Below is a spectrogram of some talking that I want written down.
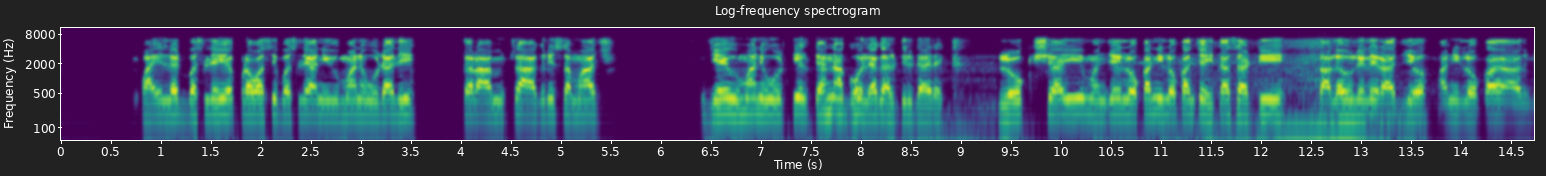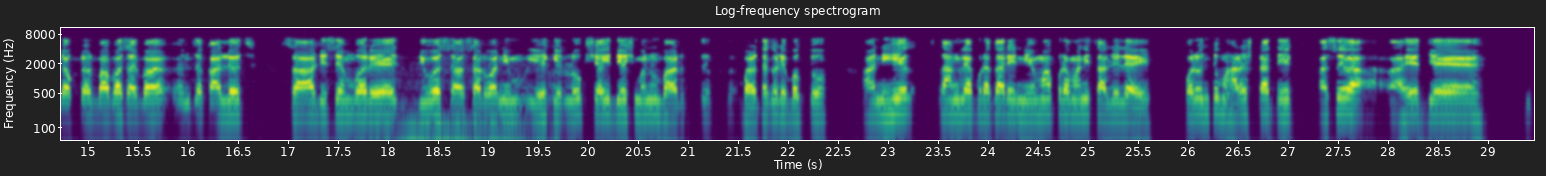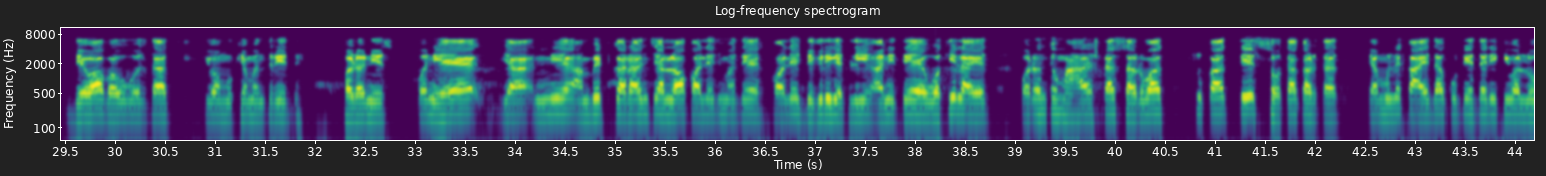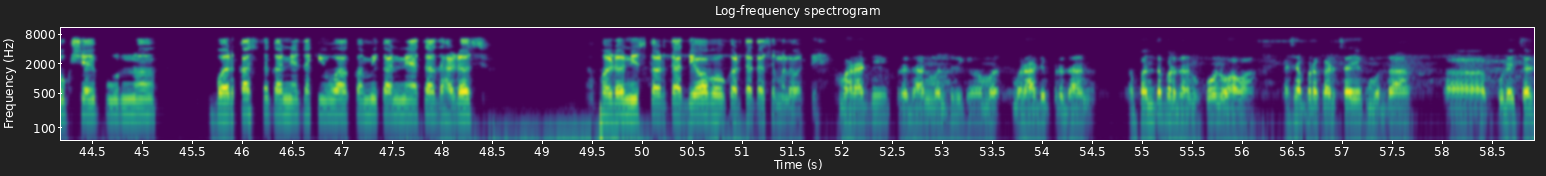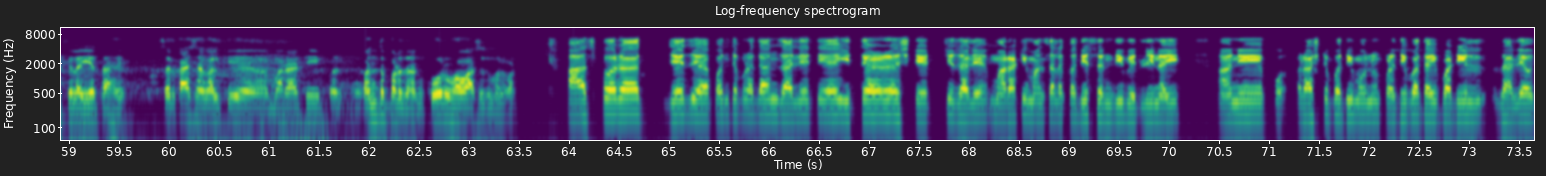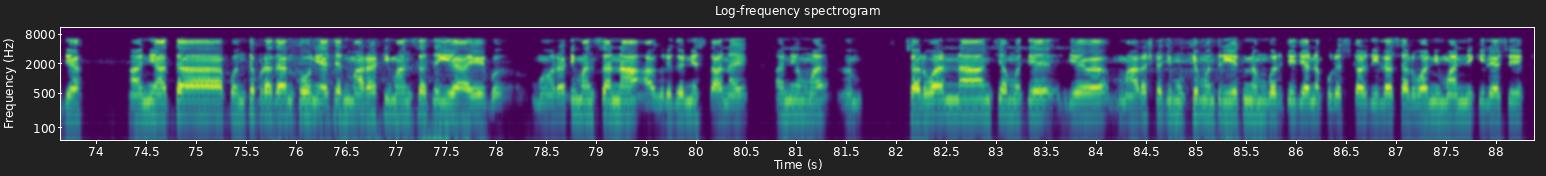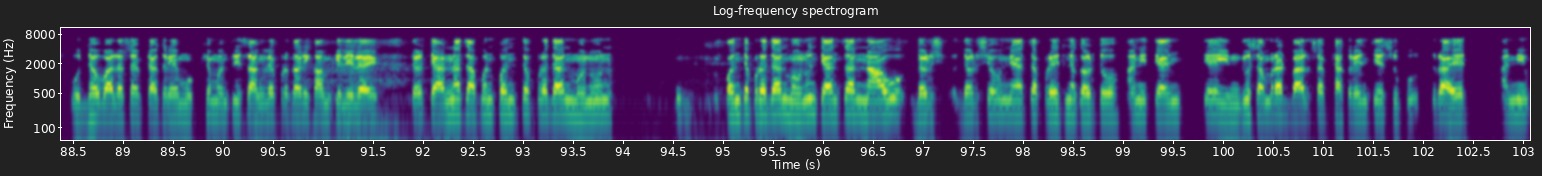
पायलट बसले प्रवासी बसले आणि विमानं उडाली तर आमचा आगरी समाज जे विमाने उडतील त्यांना गोल्या घालतील डायरेक्ट लोकशाही म्हणजे लोकांनी लोकांच्या हितासाठी चालवलेले राज्य आणि लोका डॉक्टर बाबासाहेबांचं कालच सहा डिसेंबर हे दिवस सर्वांनी हे के लोकशाही देश म्हणून भारत भारताकडे बघतो. आणि हे चांगल्या प्रकारे नियमाप्रमाणे चाललेले आहे. परंतु महाराष्ट्रात एक असे आहेत जे देवाभाऊ बोलतात किंवा मुख्यमंत्री फडणवीस. पण हे यांनी आंबेडकरांच्या लॉ कॉलेजमध्ये कॉलेज डिग्री घेतली आणि ते वकील आहेत. परंतु महाराष्ट्रात सर्वात चुका ते स्वतः करतात. त्यामुळे कायदा कुठेतरी किंवा लोकशाही पूर्ण बरखास्त करण्याचा किंवा कमी करण्याचा धाडस फडणवीस करतात देवाभाऊ करतात असं मला वाटते मराठी प्रधानमंत्री किंवा म- मराठी प्रधान पंतप्रधान कोण व्हावा अशा प्रकारचा एक मुद्दा अ, पुढे चर्चेला येत आहे. सर काय सांगाल की अ, मराठी प- पंतप्रधान कोण व्हावा असं तुम्हाला वाटतं? आज परत जे जे पंतप्रधान झाले ते इतर स्टेटचे झाले. मराठी माणसाला कधी संधी भेटली नाही. आणि प- राष्ट्रपती म्हणून प्रतिभाताई पाटील झाल्या होत्या. आणि आता पंतप्रधान कोण याच्यात मराठी माणसाचं हे आहे. ब- मराठी माणसांना अग्रगण्य स्थान आहे. आणि म सर्वांनाच्या मते जे महाराष्ट्राचे मुख्यमंत्री एक नंबरचे ज्यांना पुरस्कार दिला सर्वांनी मान्य केले असे उद्धव बाळासाहेब ठाकरे मुख्यमंत्री चांगल्या प्रकारे काम केलेलं आहे. तर त्यांनाच आपण पंतप्रधान म्हणून पंतप्रधान म्हणून त्यांचं नाव दर्श दर्शवण्याचा प्रयत्न करतो. आणि त्यां ते हिंदू सम्राट बाळासाहेब ठाकरेंचे सुपुत्र आहेत. आणि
